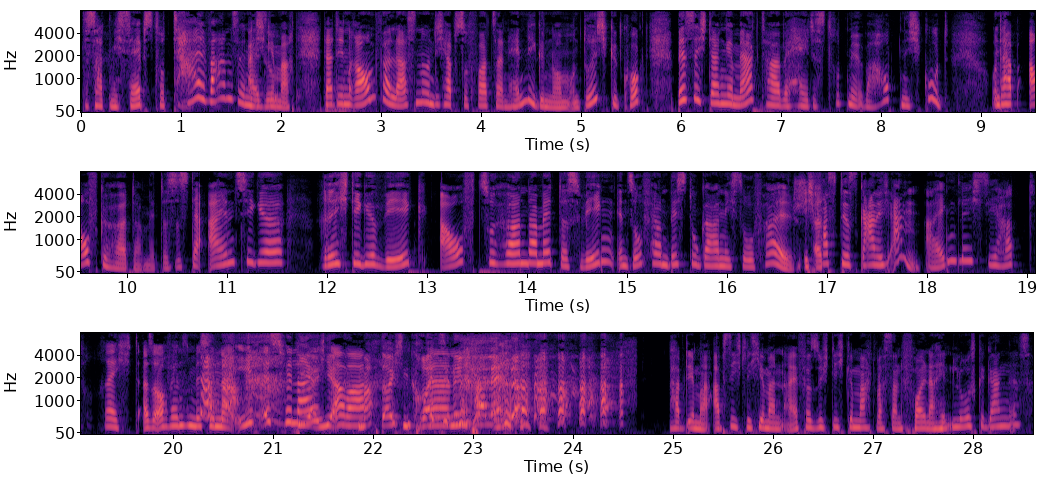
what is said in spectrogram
Das hat mich selbst total wahnsinnig Also- gemacht. Der hat den Raum verlassen und ich habe sofort sein Handy genommen und durchgeguckt, bis ich dann gemerkt habe, hey, das tut mir überhaupt nicht gut und habe aufgehört damit. Das ist der einzige richtige Weg, aufzuhören damit. Deswegen, insofern bist du gar nicht so falsch. Ich fasse dir es gar nicht an. eigentlich, sie hat recht. Also auch wenn es ein bisschen naiv ist vielleicht, hier, hier, aber macht euch ein Kreuz in ähm, den Kalender. Habt ihr mal absichtlich jemanden eifersüchtig gemacht, was dann voll nach hinten losgegangen ist?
